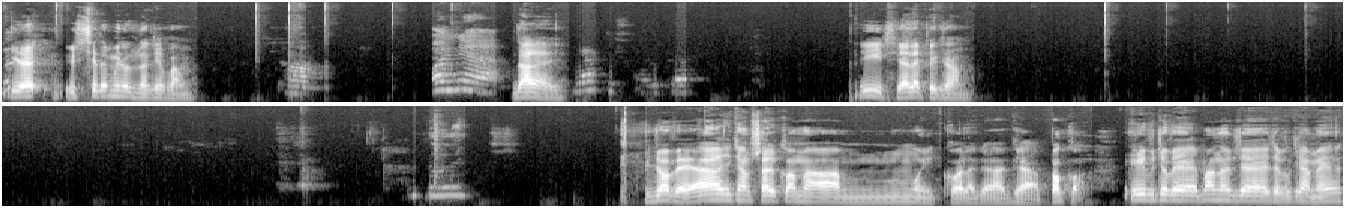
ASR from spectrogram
Ile? Już 7 minut nagrywam. Ha. O nie! Dalej. Idź, ja lepiej gram. Widzowie, ja gram wszelką, a mój kolega gra Poko. I widzowie, mam nadzieję, że wygramy,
